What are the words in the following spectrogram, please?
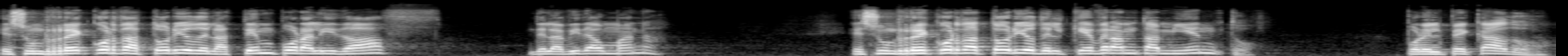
Es un recordatorio de la temporalidad de la vida humana. Es un recordatorio del quebrantamiento por el pecado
